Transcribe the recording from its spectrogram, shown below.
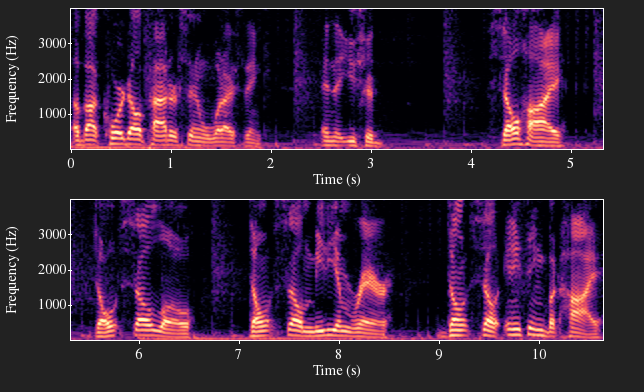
about Cordarrelle Patterson and what I think, and that you should sell high, don't sell low, don't sell medium rare, don't sell anything but high,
